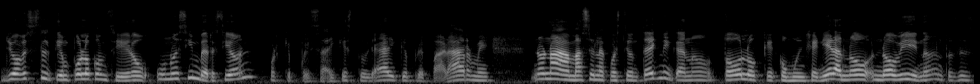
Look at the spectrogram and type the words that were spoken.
Yo a veces el tiempo lo considero, uno es inversión, porque pues hay que estudiar, hay que prepararme, no nada más en la cuestión técnica, ¿no? Todo lo que como ingeniera no, no vi, ¿no? Entonces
